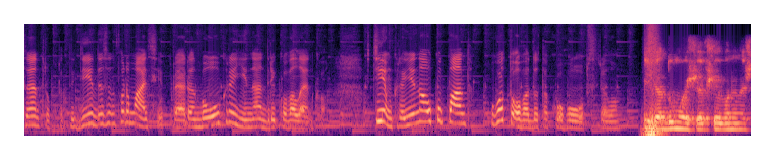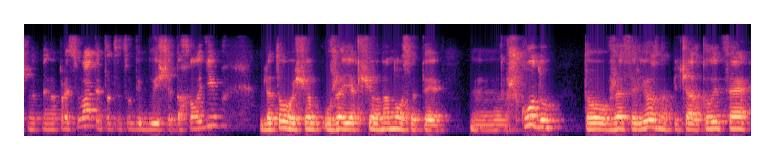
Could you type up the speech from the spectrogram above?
центру протидії дезінформації при РНБО України Андрій Коваленко. Втім, країна-окупант готова до такого обстрілу. Я думаю, що якщо вони почнуть ними працювати, то це туди ближче до холодів, для того, щоб уже якщо наносити шкоду, то вже серйозно під час, коли це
